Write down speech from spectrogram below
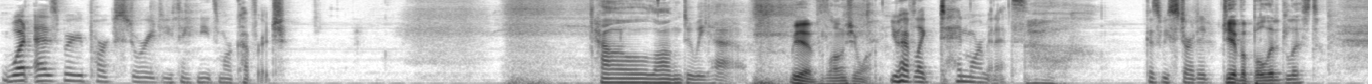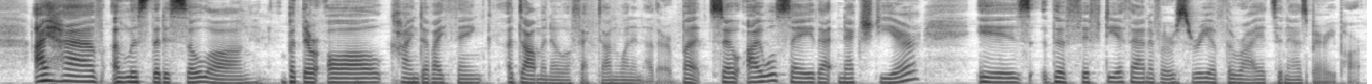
What Asbury Park story do you think needs more coverage? How long do we have? We have as long as you want. You have like ten more minutes oh. because we started. Do you have a bulleted list? I have a list that is so long, hmm. but they're all kind of, I think, a domino effect on one another. But so I will say that next year is the 50th anniversary of the riots in Asbury Park.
